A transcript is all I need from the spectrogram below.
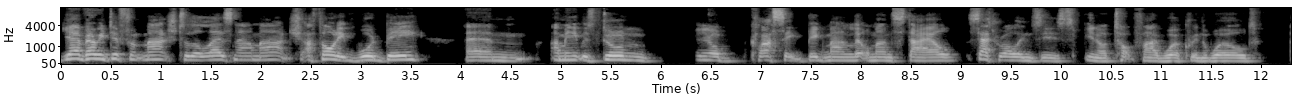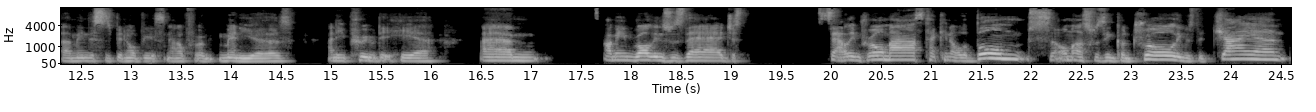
Yeah, very different match to the Lesnar match. I thought it would be. Um, I mean, it was done, you know, classic big man, little man style. Seth Rollins is, you know, top five worker in the world. I mean, this has been obvious now for many years, and he proved it here. Um, I mean, Rollins was there just selling for Omos, taking all the bumps. Omos was in control. He was the giant.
